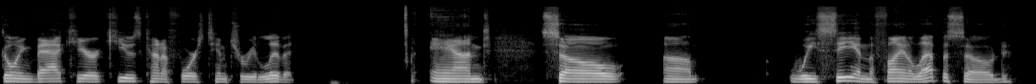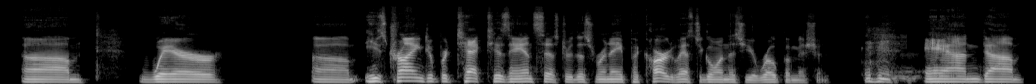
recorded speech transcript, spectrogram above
going back here, Q's kind of forced him to relive it. And so um, we see in the final episode um, where um, he's trying to protect his ancestor, this Rene Picard, who has to go on this Europa mission. Mm-hmm. And um,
